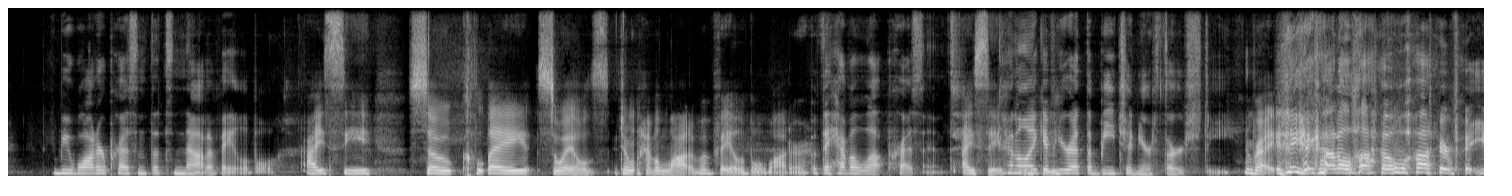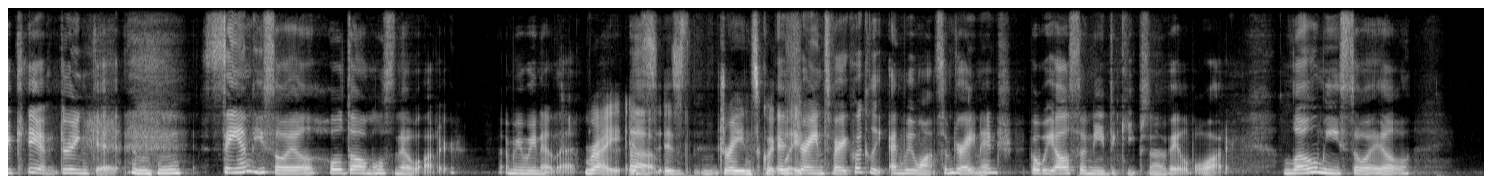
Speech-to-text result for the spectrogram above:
It can be water present that's not available. I see. So clay soils don't have a lot of available water. But they have a lot present. I see. Kind of like if you're at the beach and you're thirsty. Right. you got a lot of water, but you can't drink it. Sandy soil holds almost no water. I mean, we know that. right. It's, Um, is drains quickly. It drains very quickly, and we want some drainage, but we also need to keep some available water. Loamy soil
